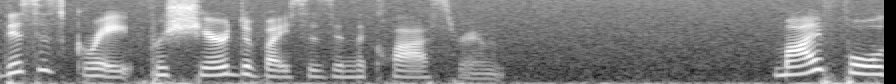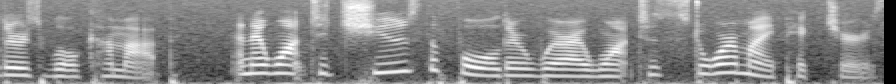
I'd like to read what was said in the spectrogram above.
This is great for shared devices in the classroom. My folders will come up, and I want to choose the folder where I want to store my pictures.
